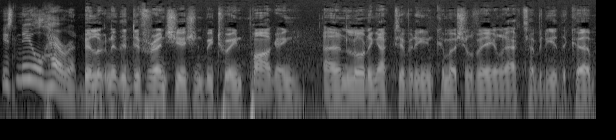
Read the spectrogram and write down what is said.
is Neil Heron. We're looking at the differentiation between parking and loading activity and commercial vehicle activity at the curb.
